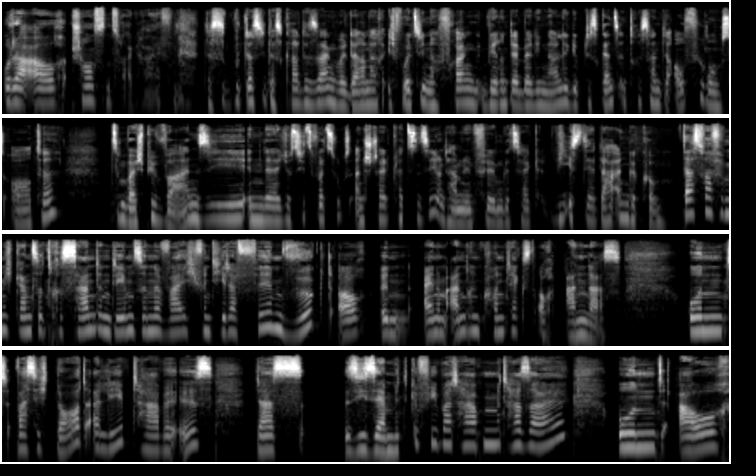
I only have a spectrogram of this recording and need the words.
oder auch Chancen zu ergreifen. Das ist gut, dass Sie das gerade sagen, weil danach, ich wollte Sie noch fragen, während der Berlinale gibt es ganz interessante Aufführungsorte. Zum Beispiel waren Sie in der Justizvollzugsanstalt Plötzensee und haben den Film gezeigt. Wie ist der da angekommen? Das war für mich ganz interessant in dem Sinne, weil ich finde, jeder Film wirkt auch in einem anderen Kontext auch anders. Und was ich dort erlebt habe, ist, dass sie sehr mitgefiebert haben mit Hasal und auch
